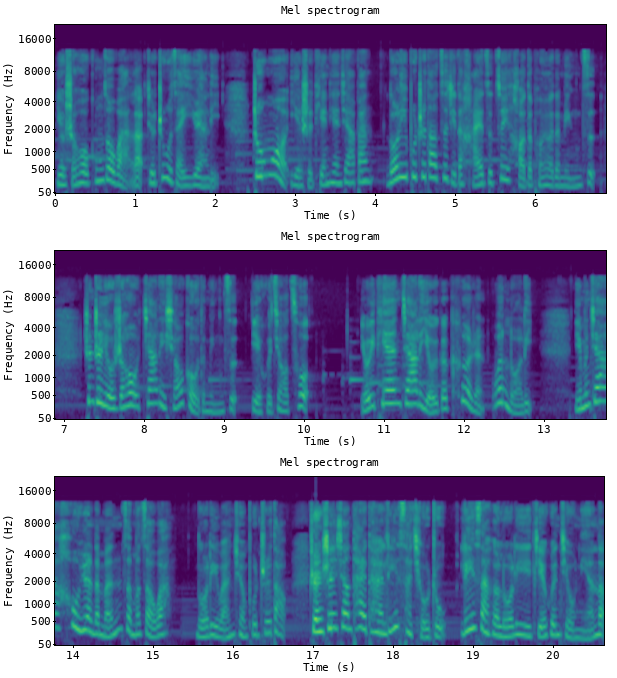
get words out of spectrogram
有时候工作晚了就住在医院里，周末也是天天加班。萝莉不知道自己的孩子最好的朋友的名字，甚至有时候家里小狗的名字也会叫错。有一天，家里有一个客人问萝莉：“你们家后院的门怎么走啊？”罗莉完全不知道，转身向太太 Lisa 求助。Lisa 和罗莉结婚九年了，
